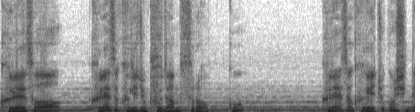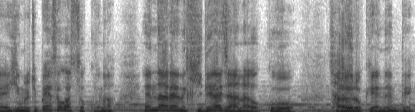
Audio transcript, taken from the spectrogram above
그래서 그래서 그게 좀 부담스럽고 그래서 그게 조금씩 내 힘을 좀 뺏어갔었구나. 옛날에는 기대하지 않아갖고 자유롭게 했는데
